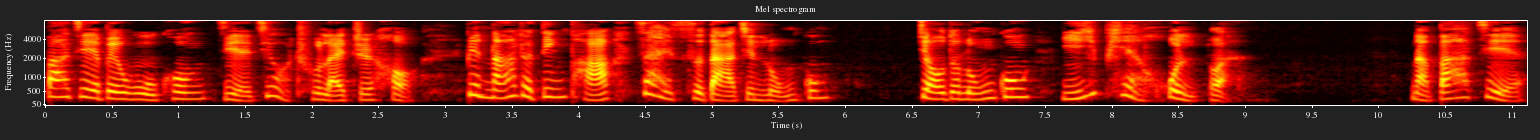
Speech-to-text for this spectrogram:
八戒被悟空解救出来之后，便拿着钉耙再次打进龙宫，搅得龙宫一片混乱。那八戒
